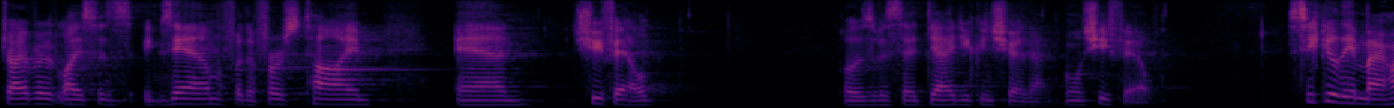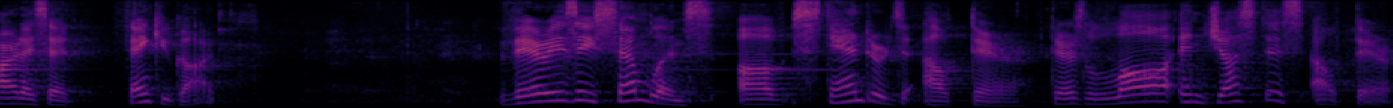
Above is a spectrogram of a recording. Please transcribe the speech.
driver license exam for the first time and she failed. Elizabeth said, Dad, you can share that. Well, she failed. Secretly in my heart, I said, Thank you, God there is a semblance of standards out there. There's law and justice out there.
